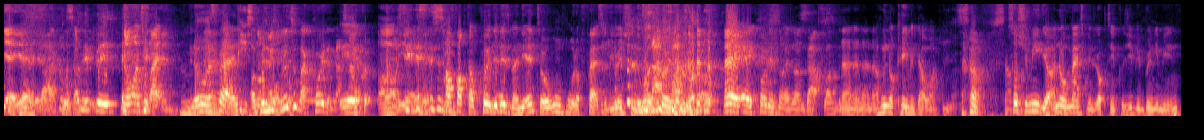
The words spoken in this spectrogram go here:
Yeah, yeah, yeah. Alright, cool. Summary. No one's fighting. No one's fine. Peace, Oh, not because we, war. we were talking about Croydon. That's Yeah, right. Cro- Oh See, yeah. this, this is how fucked up Croydon is, man. You enter a warm hall of fat, so you mention the word Croydon. hey, hey, Croydon's not in London. South London. No, no, no, no. We're not claiming that one. South Social media. I know Matt's been locked in because you've been bringing me in,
